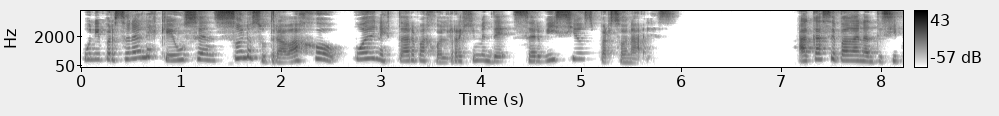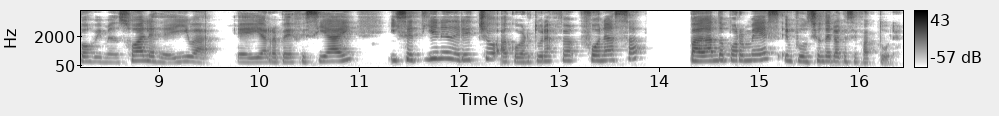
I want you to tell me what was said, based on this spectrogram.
unipersonales que usen solo su trabajo pueden estar bajo el régimen de servicios personales. Acá se pagan anticipos bimensuales de IVA e IRPFCI y se tiene derecho a cobertura FONASA pagando por mes en función de lo que se factura.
